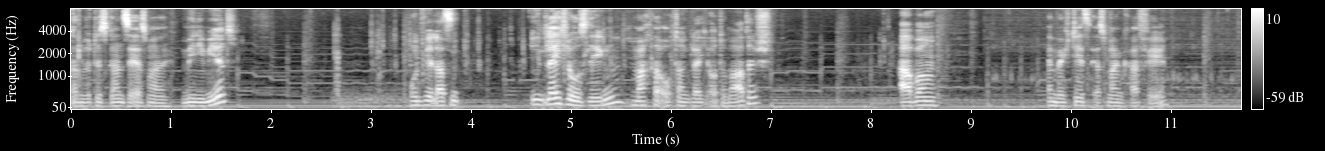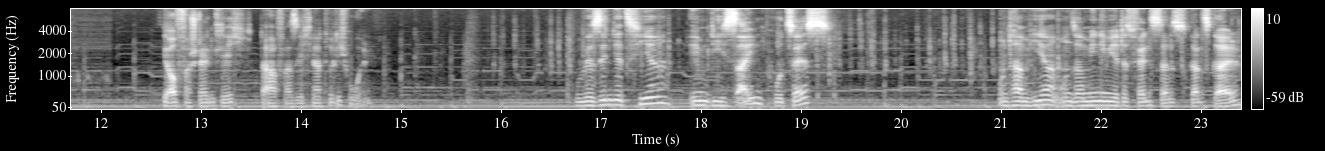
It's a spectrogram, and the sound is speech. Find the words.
Dann wird das Ganze erstmal minimiert. Und wir lassen ihn gleich loslegen. Macht er auch dann gleich automatisch. Aber er möchte jetzt erstmal einen Kaffee. Ist auch verständlich, darf er sich natürlich holen. Und wir sind jetzt hier im Designprozess und haben hier unser minimiertes Fenster. Das ist ganz geil.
